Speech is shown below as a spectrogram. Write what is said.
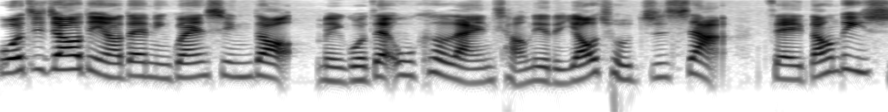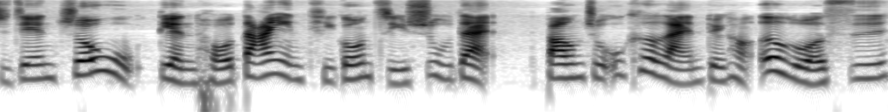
国际焦点要带您关心到，美国在乌克兰强烈的要求之下，在当地时间周五点头答应提供集束弹，帮助乌克兰对抗俄罗斯。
